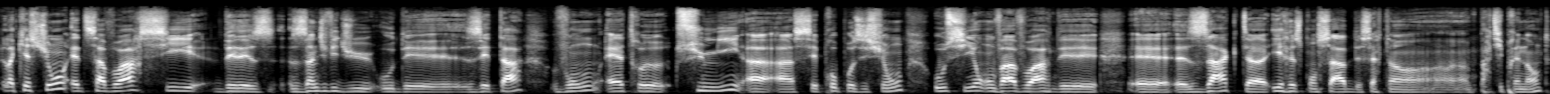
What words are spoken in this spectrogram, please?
La question est de savoir si des individus ou des États vont être soumis à ces propositions ou si on va avoir des euh, actes irresponsables de certaines parties prenantes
